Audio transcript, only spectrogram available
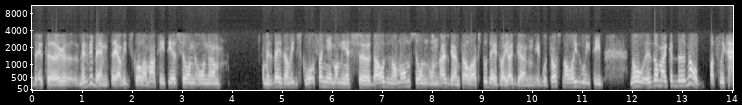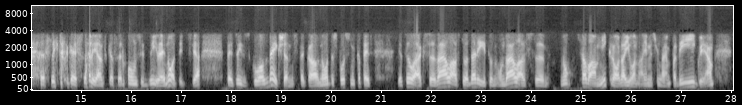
bet uh, mēs gribējām tajā vidusskolā mācīties un, un, um, un mēs beidzām vidusskolu, saņēmamies uh, daudzi no mums un, un aizgājām tālāk studēt vai aizgājām iegūt profesionālo izglītību. Nu, es domāju, ka uh, nav pats slikt, sliktākais variants, kas ar mums ir dzīvē noticis, ja, pēc vidusskolas beigšanas. Tā kā no otras puses, nu, kāpēc, ja cilvēks uh, vēlās to darīt un, un vēlās, uh, nu, savā mikrorajonā, ja mēs runājam par Rīgu, ja,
